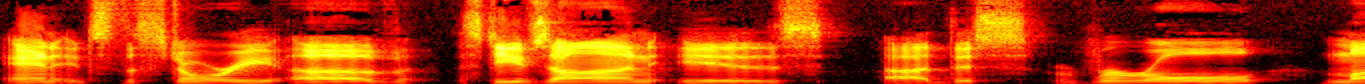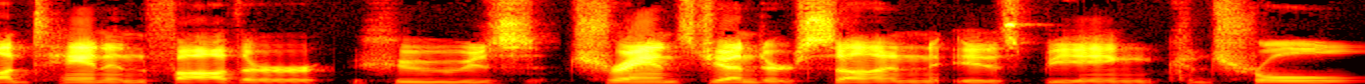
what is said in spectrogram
and it's the story of Steve Zahn is uh, this rural Montanan father whose transgender son is being controlled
